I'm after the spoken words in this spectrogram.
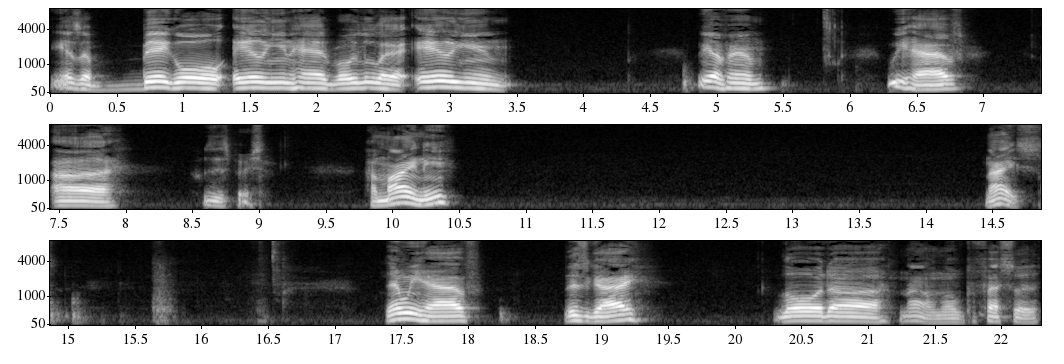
He has a big old alien head, bro. He look like an alien. We have him. We have, uh, who's this person? Hermione. Nice. Then we have this guy, Lord, uh, I don't know, Professor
